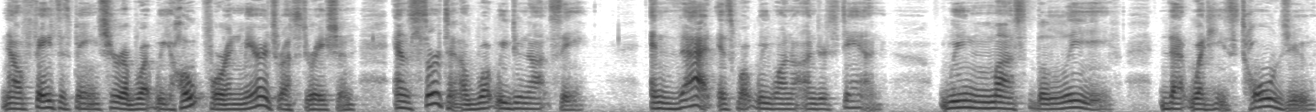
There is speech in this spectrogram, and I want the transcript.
Now, faith is being sure of what we hope for in marriage restoration and certain of what we do not see. And that is what we want to understand. We must believe that what he's told you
